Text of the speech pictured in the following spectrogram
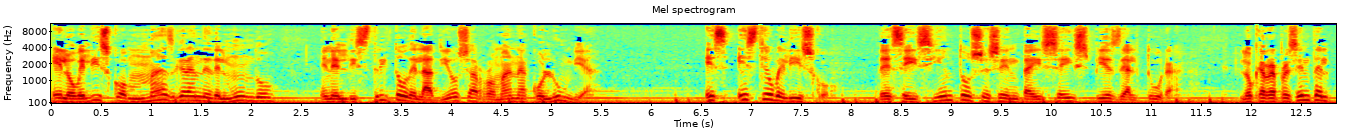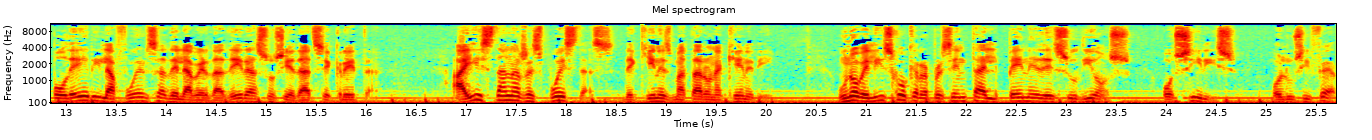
el obelisco más grande del mundo en el distrito de la diosa romana Columbia. Es este obelisco de 666 pies de altura, lo que representa el poder y la fuerza de la verdadera sociedad secreta. Ahí están las respuestas de quienes mataron a Kennedy. Un obelisco que representa el pene de su dios, Osiris o Lucifer.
